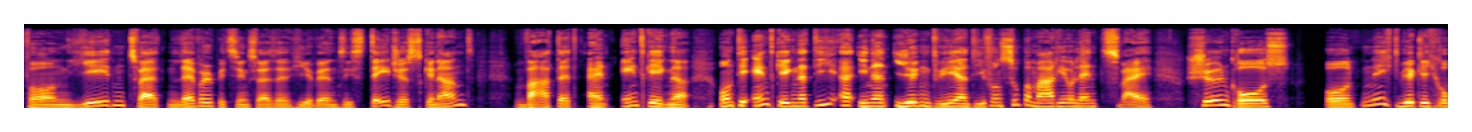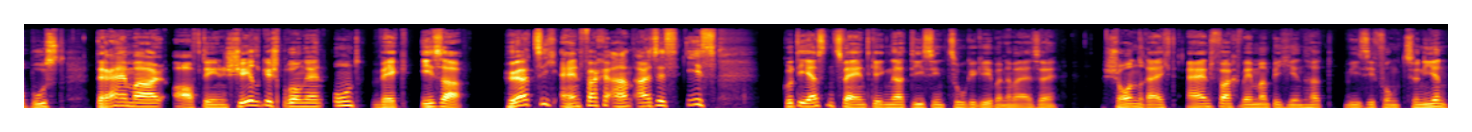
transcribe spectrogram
von jedem zweiten Level, beziehungsweise hier werden sie Stages genannt, wartet ein Endgegner. Und die Endgegner, die erinnern irgendwie an die von Super Mario Land 2. Schön groß und nicht wirklich robust. Dreimal auf den Schädel gesprungen und weg ist er. Hört sich einfacher an, als es ist. Gut, die ersten zwei Endgegner, die sind zugegebenerweise schon recht einfach, wenn man Behirn hat, wie sie funktionieren.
